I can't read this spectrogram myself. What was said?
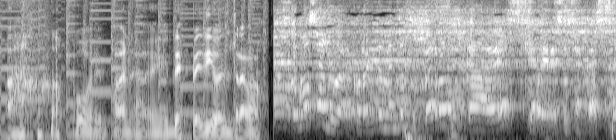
Ah, pobre pana, eh, despedido del trabajo. ¿Cómo saludar correctamente a tu perro cada vez que regreses a casa?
